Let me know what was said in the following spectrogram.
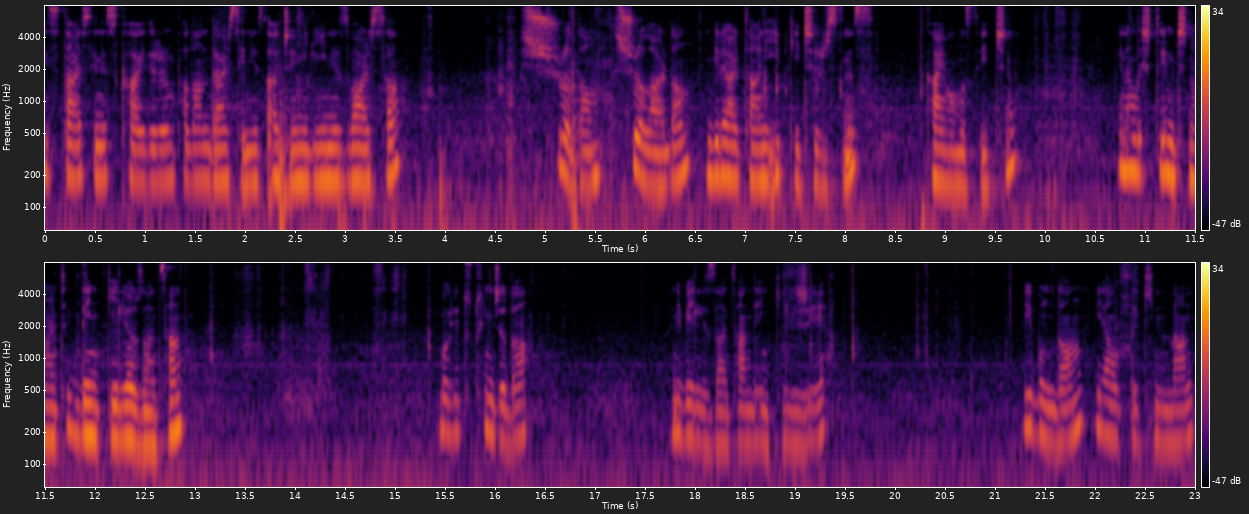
isterseniz kaydırırım falan derseniz acemiliğiniz varsa şuradan şuralardan birer tane ip geçirirsiniz kaymaması için. Ben alıştığım için artık denk geliyor zaten. Böyle tutunca da hani belli zaten denk geleceği. Bir bundan bir alttakinden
